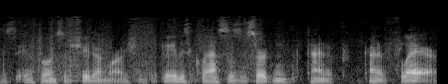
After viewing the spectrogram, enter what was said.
this influence of Sridhar Maharaj. He gave his classes a certain kind of kind of flair,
